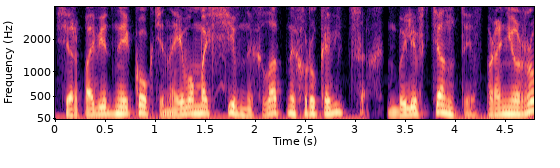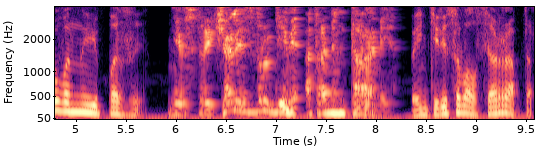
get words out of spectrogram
Серповидные когти на его массивных латных рукавицах были втянуты в бронированные пазы. «Не встречались с другими атраментарами?» — поинтересовался Раптор,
